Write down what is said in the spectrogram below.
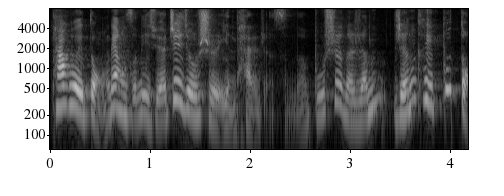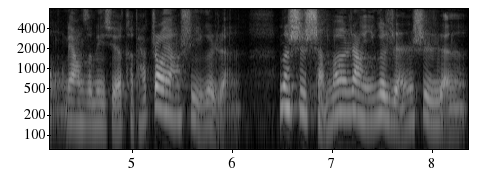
它会懂量子力学，这就是 intelligence。不是的，人人可以不懂量子力学，可他照样是一个人。那是什么让一个人是人？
